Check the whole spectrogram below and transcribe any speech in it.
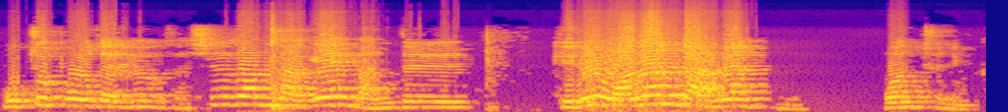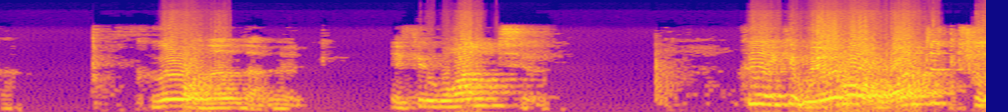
목적 보호자의 형용사. 실감나게 만들기를 원한다면, want to니까. 그걸 원한다면, 이렇게. if you want to. 그냥 이렇게 외워, want to.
